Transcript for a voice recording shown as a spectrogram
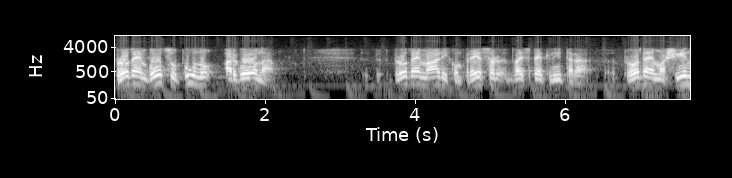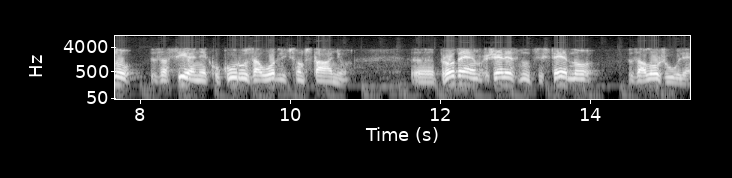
Prodajem bocu punu argona. Prodajem mali kompresor 25 litara. Prodajem mašinu za sijanje kukuruza u odličnom stanju. E, prodajem željeznu cisternu za lož ulje.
